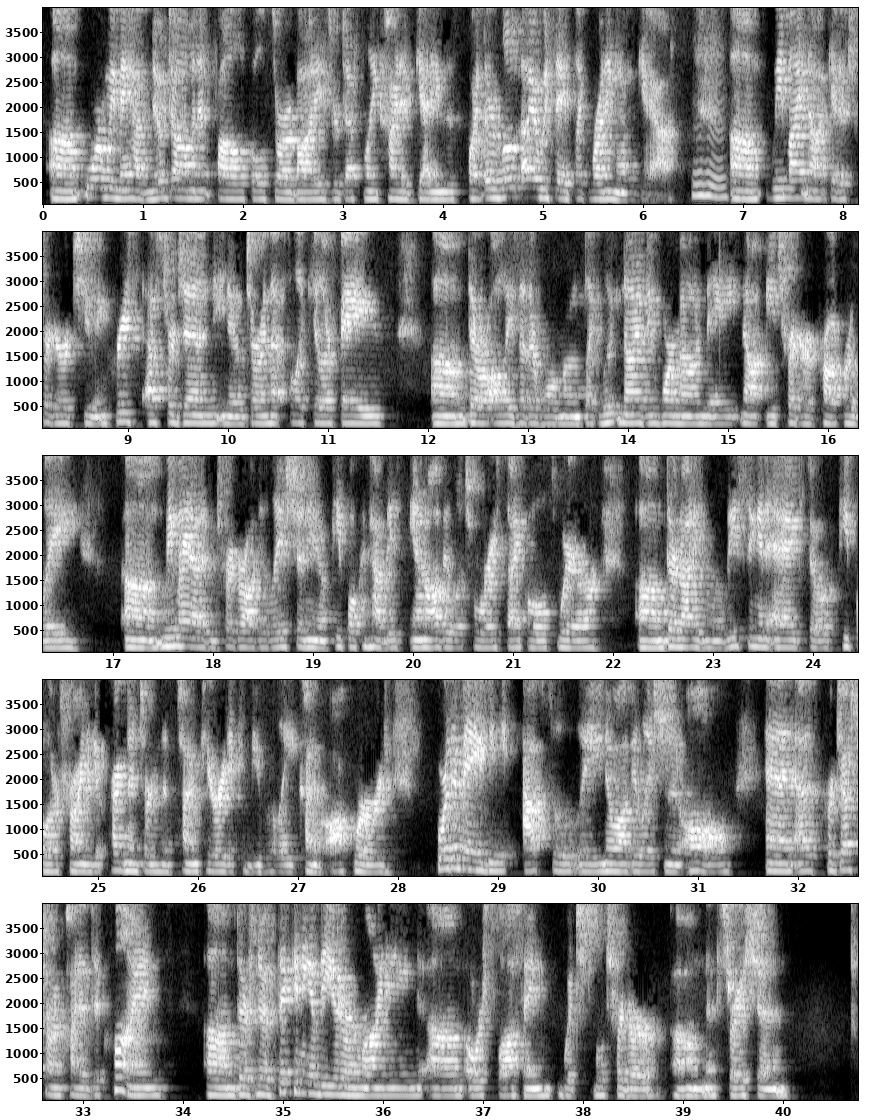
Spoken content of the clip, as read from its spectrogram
um, or we may have no dominant follicles, so our bodies are definitely kind of getting this point. They're little, I always say it's like running out of gas. Mm-hmm. Um, we might not get a trigger to increase estrogen, you know, during that follicular phase. Um, there are all these other hormones, like luteinizing hormone may not be triggered properly. Um, we might not even trigger ovulation. You know, people can have these anovulatory cycles where um, they're not even releasing an egg. So if people are trying to get pregnant during this time period, it can be really kind of awkward. Or there may be absolutely no ovulation at all. And as progesterone kind of declines, um, there's no thickening of the uterine lining um, or sloughing, which will trigger um, menstruation.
